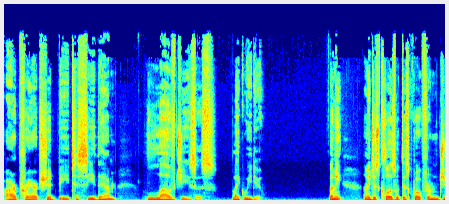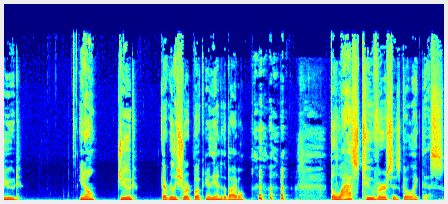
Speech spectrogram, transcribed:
our prayer should be to see them love Jesus like we do. Let me, let me just close with this quote from Jude. You know, Jude, that really short book near the end of the Bible. the last two verses go like this.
